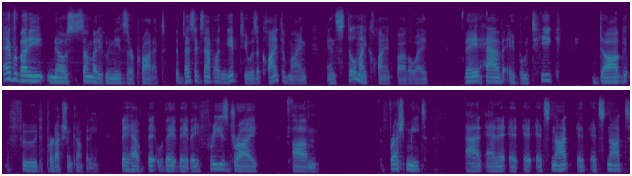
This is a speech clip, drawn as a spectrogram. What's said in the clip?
everybody knows somebody who needs their product. The best example I can give to you is a client of mine, and still my client, by the way. They have a boutique dog food production company. They have they they they, they freeze dry um, fresh meat, and and it, it it's not it, it's not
